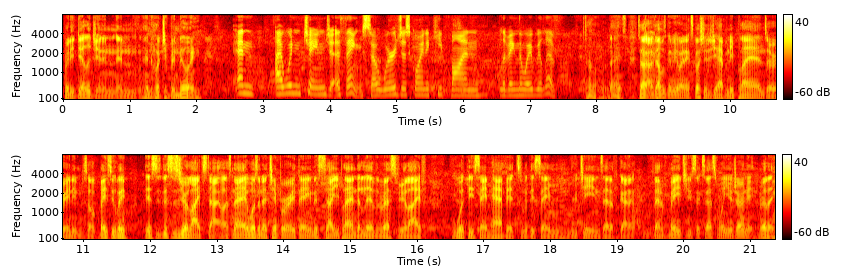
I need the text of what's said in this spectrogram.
pretty diligent in, in, in what you've been doing. And I wouldn't change a thing. So we're just going to keep on living the way we live. Oh, nice. So uh, that was gonna be my next question. Did you have any plans or any? So basically, this is this is your lifestyle. It's not. It wasn't a temporary thing. This is how you plan to live the rest of your life with these same habits, with these same routines that have kind of that have made you successful in your journey. Really.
